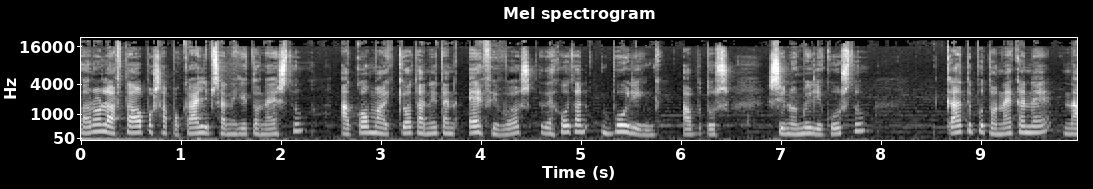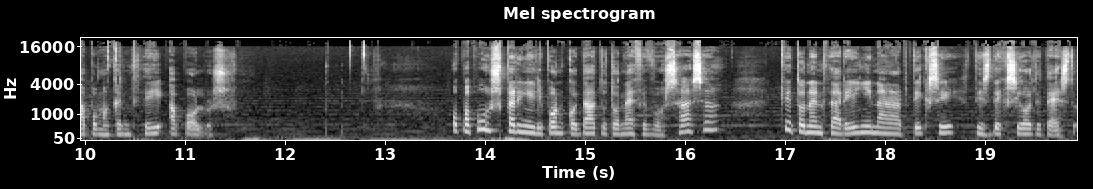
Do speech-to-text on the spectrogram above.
Παρ' όλα αυτά όπως αποκάλυψαν οι γείτονέ του, ακόμα και όταν ήταν έφηβος δεχόταν bullying από τους συνομήλικούς του, κάτι που τον έκανε να απομακρυνθεί από όλους. Ο παππούς παίρνει λοιπόν κοντά του τον έφηβο Σάσα και τον ενθαρρύνει να αναπτύξει τις δεξιότητές του.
